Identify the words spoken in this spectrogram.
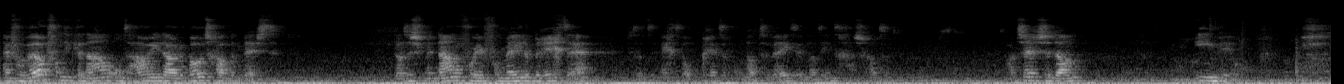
En voor welk van die kanalen onthoud je nou de boodschap het best? Dat is met name voor je formele berichten, hè? Is dat echt wel prettig om dat te weten en dat in te gaan schatten. Wat zeggen ze dan? E-mail. Oh,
